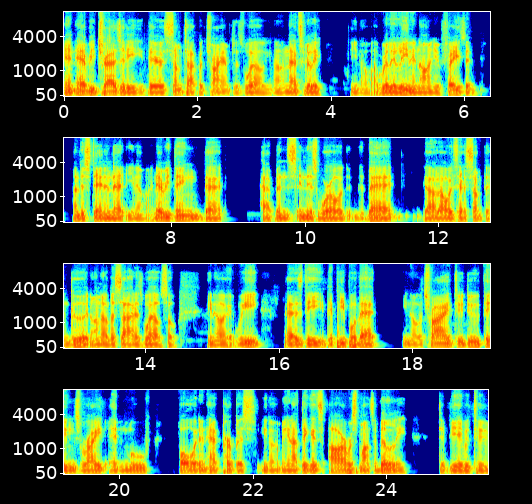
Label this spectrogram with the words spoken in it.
In every tragedy, there's some type of triumph as well, you know, and that's really, you know, really leaning on your faith and understanding that, you know, and everything that happens in this world, the bad, God always has something good on the other side as well. So, you know, we as the the people that you know, trying to do things right and move forward and have purpose. You know, I mean, I think it's our responsibility to be able to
